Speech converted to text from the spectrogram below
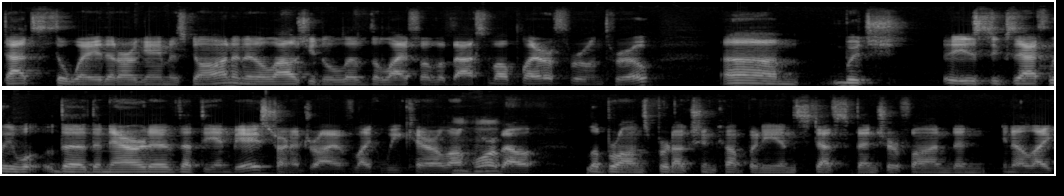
that's the way that our game has gone, and it allows you to live the life of a basketball player through and through, um, which is exactly what the the narrative that the NBA is trying to drive. Like we care a lot more Mhm. about LeBron's production company and Steph's venture fund, and you know, like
